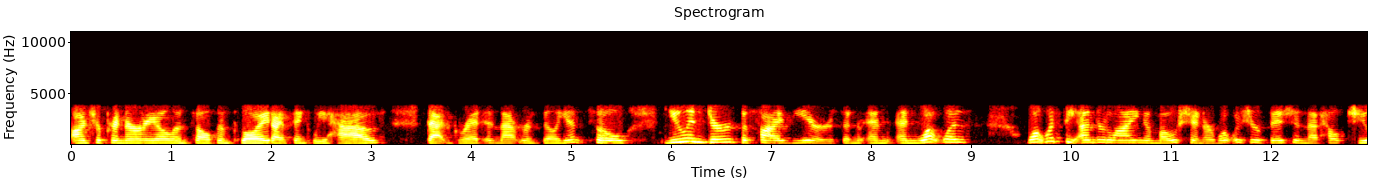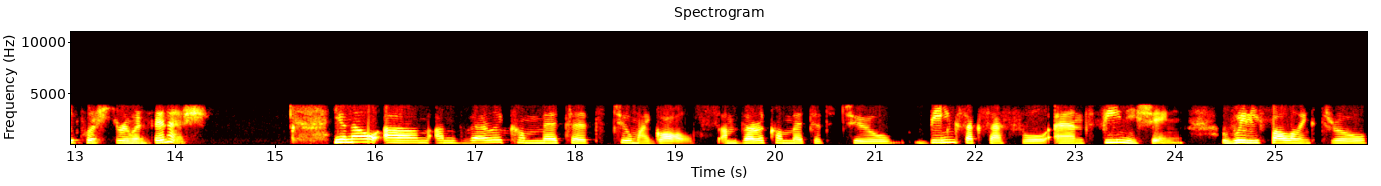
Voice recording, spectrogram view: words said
entrepreneurial and self-employed, I think we have that grit and that resilience. So you endured the five years, and and and what was what was the underlying emotion, or what was your vision that helped you push through and finish? You know, um, I'm very committed to my goals. I'm very committed to being successful and finishing, really following through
